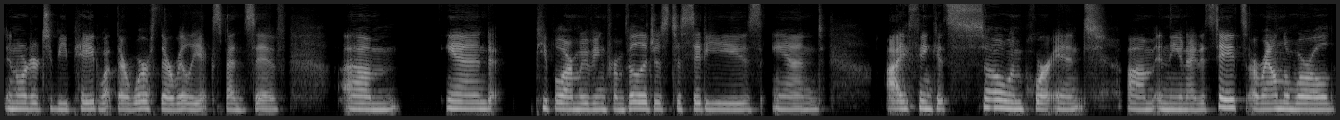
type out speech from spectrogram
in order to be paid what they're worth, they're really expensive. Um, and people are moving from villages to cities. And I think it's so important um, in the United States, around the world,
